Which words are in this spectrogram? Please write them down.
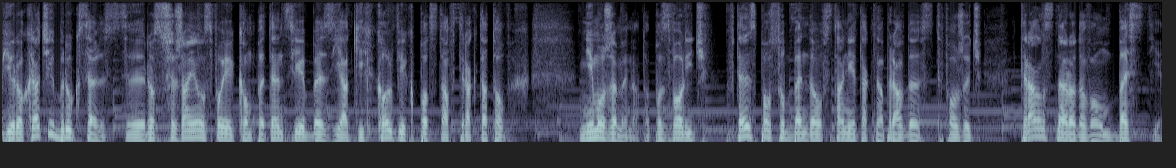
Biurokraci brukselscy rozszerzają swoje kompetencje bez jakichkolwiek podstaw traktatowych. Nie możemy na to pozwolić. W ten sposób będą w stanie tak naprawdę stworzyć transnarodową bestię,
